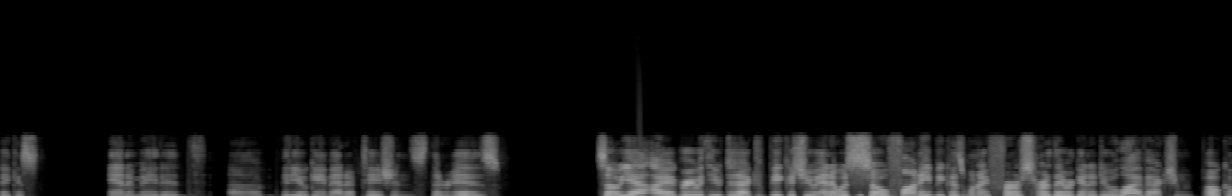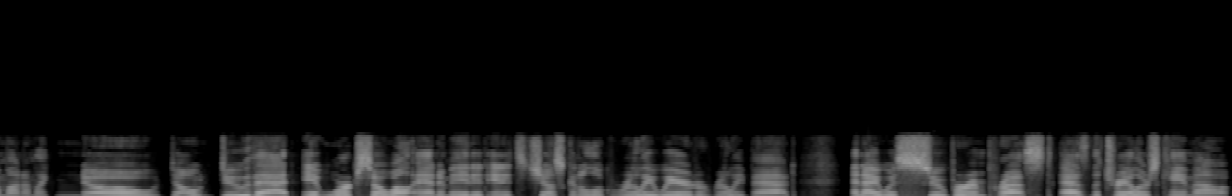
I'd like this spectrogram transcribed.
biggest animated uh, video game adaptations there is. So yeah, I agree with you, Detective Pikachu, and it was so funny because when I first heard they were going to do a live action Pokemon, I'm like, no, don't do that. It works so well animated, and it's just going to look really weird or really bad. And I was super impressed as the trailers came out,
